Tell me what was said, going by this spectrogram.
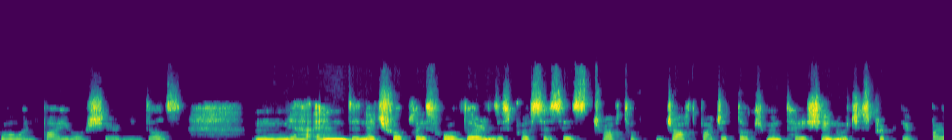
go and buy or share needles. Mm, and the natural placeholder in this process is draft of draft budget documentation, which is prepared by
